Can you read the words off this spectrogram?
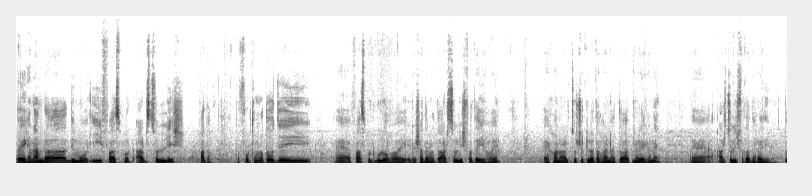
তো এখানে আমরা দেবো ই ফাস্টফুড আটচল্লিশ পাতা। তো প্রথমত যেই ফাস্টফুডগুলো হয়, এটা সাধারণত আটচল্লিশ পাতাই হয়। এখন আর চৌষট্টি পাতা হয় না, তো আপনারা এখানে আটচল্লিশ পাতা ধরাই দিবেন। তো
